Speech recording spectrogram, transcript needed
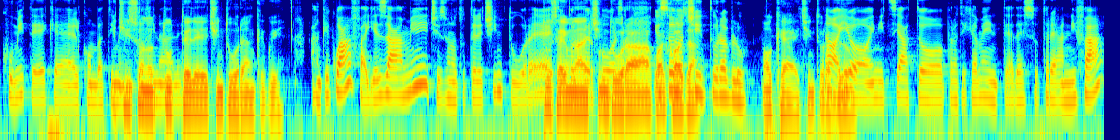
kumite che è il E combattimento ci sono finale. tutte le cinture anche qui. Anche qua fai gli esami, ci sono tutte le cinture. Tu sei una cintura Io qualcosa? sono cintura blu. Ok, cintura No, blu. io ho iniziato praticamente adesso tre anni fa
